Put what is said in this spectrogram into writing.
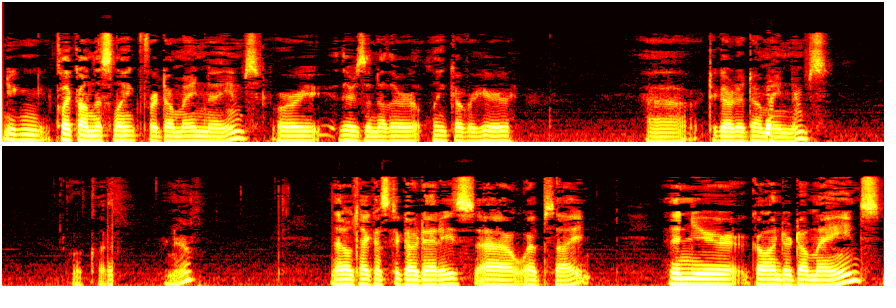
You can click on this link for domain names, or there's another link over here uh, to go to domain names. We'll click now. That'll take us to GoDaddy's uh, website. Then you go under domains,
